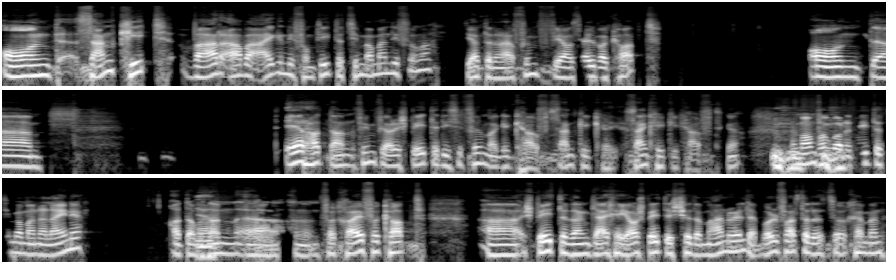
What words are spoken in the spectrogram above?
Und Sunkit war aber eigentlich vom Dieter Zimmermann die Firma. Die hat er dann auch fünf Jahre selber gehabt. Und äh, er hat dann fünf Jahre später diese Firma gekauft, Sandkick gekauft. Mhm. Am Anfang war der Dieter Zimmermann alleine, hat aber ja. dann äh, einen Verkäufer gehabt. Äh, später, dann gleich ein Jahr später, ist schon der Manuel, der Wohlvater dazu gekommen.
